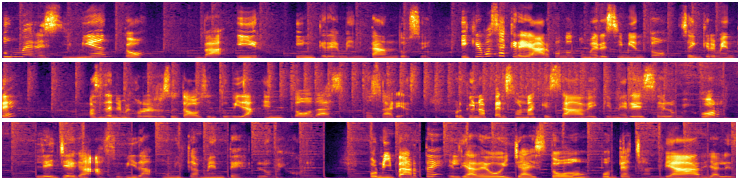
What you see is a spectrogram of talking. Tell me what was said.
tu merecimiento va a ir incrementándose. ¿Y qué vas a crear cuando tu merecimiento se incremente? Vas a tener mejores resultados en tu vida en todas tus áreas. Porque una persona que sabe que merece lo mejor, le llega a su vida únicamente lo mejor. Por mi parte, el día de hoy ya es todo. Ponte a chambear, ya les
